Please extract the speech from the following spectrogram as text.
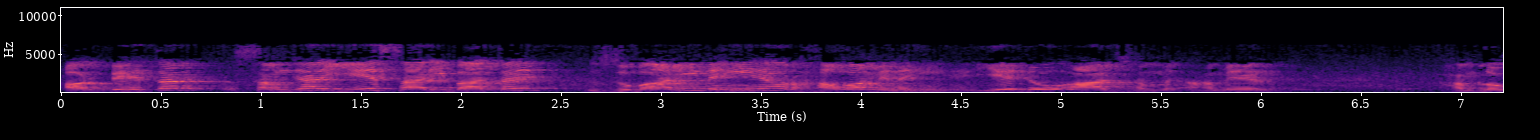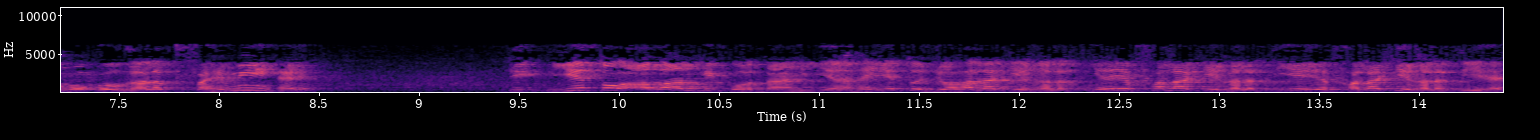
اور بہتر سمجھا، یہ ساری باتیں زبانی نہیں ہے اور ہوا میں نہیں ہے یہ جو آج ہمیں ہم لوگوں کو غلط فہمی ہے کہ یہ تو عوام کی کوتاہیاں ہیں، یہ تو جوہلا کی غلطیاں یہ فلاں کی غلطی ہے، یہ فلاں کی غلطی ہے۔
